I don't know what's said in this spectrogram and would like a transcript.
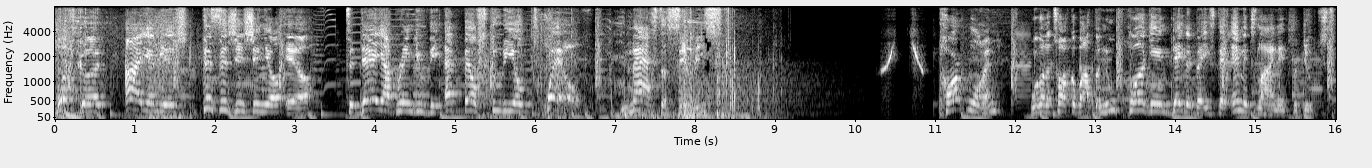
What's good? I am Yish. This is Yish in your ear. Today I bring you the FL Studio 12 Master Series. Part 1, we're going to talk about the new plugin database that Image-Line introduced.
